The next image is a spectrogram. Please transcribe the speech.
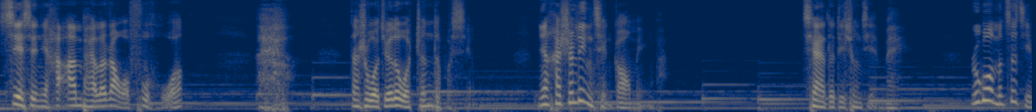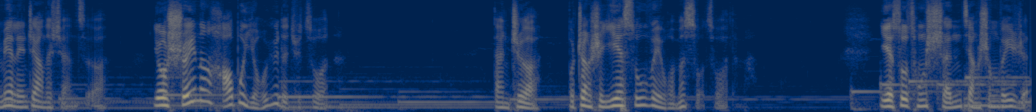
谢谢你还安排了让我复活。哎呀，但是我觉得我真的不行，您还是另请高明吧。”亲爱的弟兄姐妹，如果我们自己面临这样的选择，有谁能毫不犹豫地去做呢？但这不正是耶稣为我们所做的吗？耶稣从神降生为人，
